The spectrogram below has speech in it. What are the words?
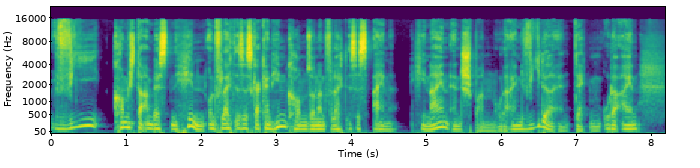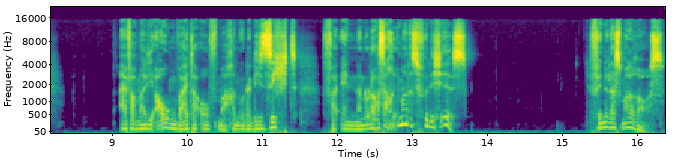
wie komme ich da am besten hin? Und vielleicht ist es gar kein Hinkommen, sondern vielleicht ist es ein Hineinentspannen oder ein Wiederentdecken oder ein einfach mal die Augen weiter aufmachen oder die Sicht verändern oder was auch immer das für dich ist. Finde das mal raus.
